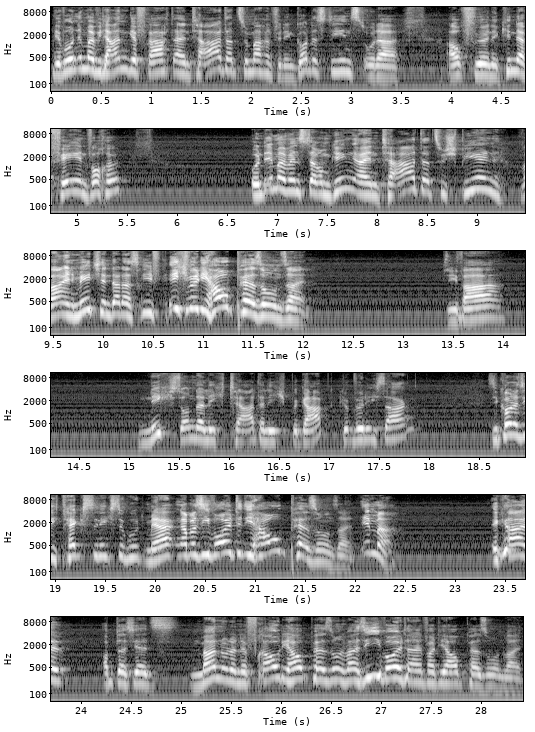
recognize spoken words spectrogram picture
wir wurden immer wieder angefragt, ein Theater zu machen für den Gottesdienst oder auch für eine Kinderferienwoche. Und immer wenn es darum ging, ein Theater zu spielen, war ein Mädchen da, das rief, ich will die Hauptperson sein. Sie war nicht sonderlich theaterlich begabt, würde ich sagen. Sie konnte sich Texte nicht so gut merken, aber sie wollte die Hauptperson sein. Immer. Egal, ob das jetzt ein Mann oder eine Frau die Hauptperson war, sie wollte einfach die Hauptperson sein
